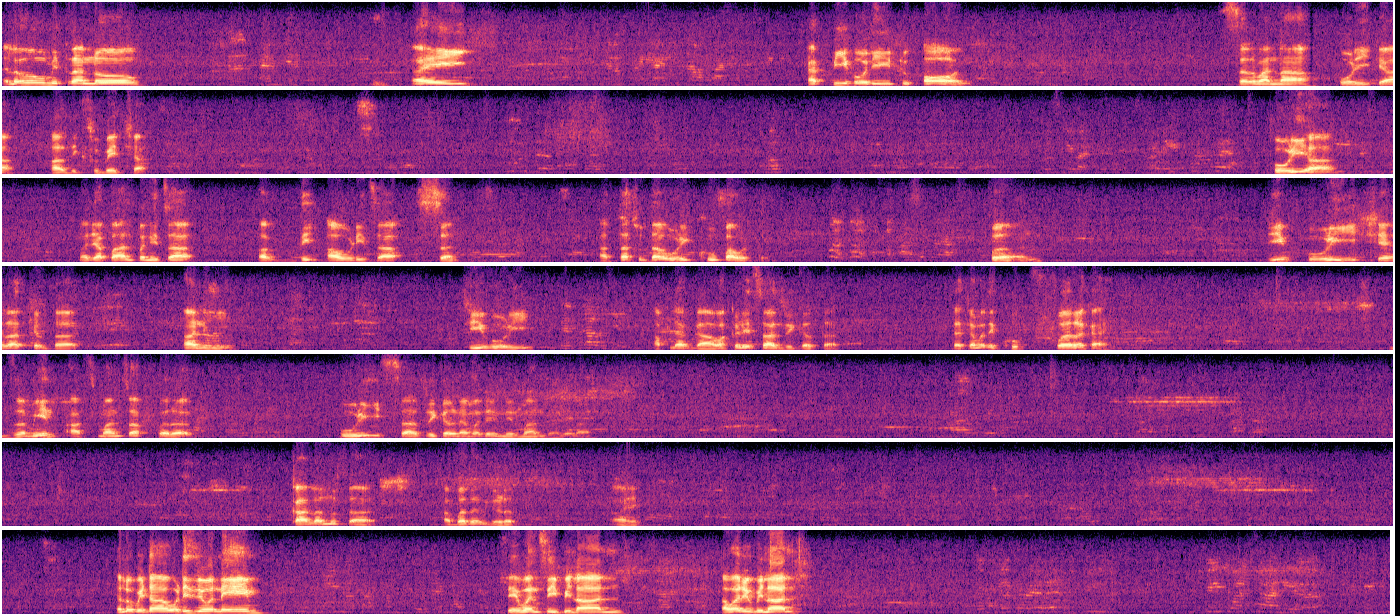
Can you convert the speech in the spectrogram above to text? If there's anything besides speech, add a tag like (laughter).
Hello मित्रांनो. Hi happy Holi to all सर्वांना होळीच्या हार्दिक शुभेच्छा. होळी हा माझ्या बालपणीचा अगदी आवडीचा सण. आता सुद्धा होळी खूप आवडते. पण जी होळी शहरात खेळतात आणि जी होळी आपल्या गावाकडे साजरी करतात त्याच्यामध्ये खूप फरक आहे. जमीन आसमानचा फरक होळी साजरी करण्यामध्ये निर्माण झालेला आहे. कालानुसार हा बदल घडत आहे. Hello, beta. What is your name? 7C Bilal. How are you, Bilal?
